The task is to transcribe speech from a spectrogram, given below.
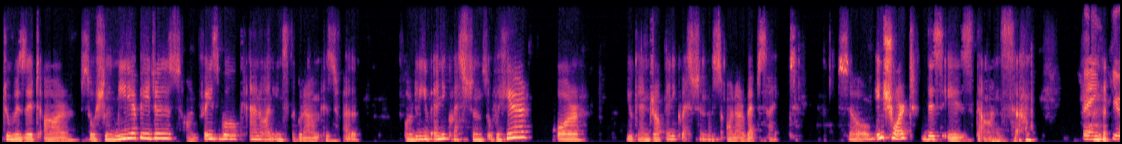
to visit our social media pages on Facebook and on Instagram as well. Or leave any questions over here, or you can drop any questions on our website. So, in short, this is the answer. Thank you,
